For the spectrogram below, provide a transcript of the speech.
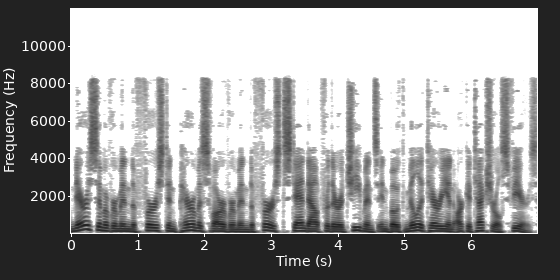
Narasimhavarman I and Paramasvaravarman I stand out for their achievements in both military and architectural spheres.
